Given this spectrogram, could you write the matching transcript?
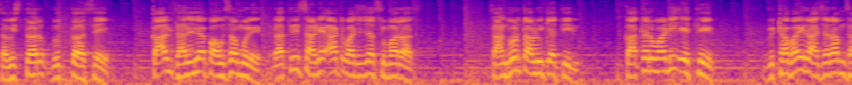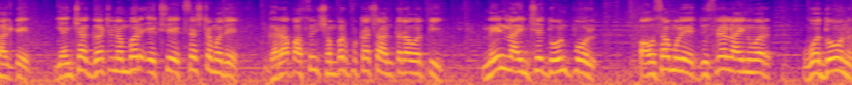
सविस्तर वृत्त असे. काल झालेल्या पावसामुळे रात्री साडेआठ वाजेच्या सुमारास चांदवड तालुक्यातील कातरवाडी येथे विठाबाई राजाराम झालटे यांच्या गट नंबर एकशे एकसष्टमध्ये घरापासून शंभर फुटाच्या अंतरावरती मेन लाईनचे दोन पोल पावसामुळे दुसऱ्या लाईनवर व दोन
